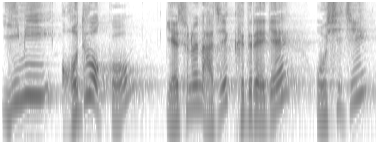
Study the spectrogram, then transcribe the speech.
이미 어두웠고 예수는 아직 그들에게 오시지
